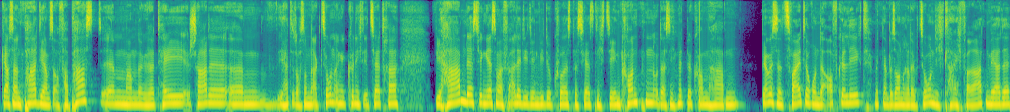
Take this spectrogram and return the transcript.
gab es ein paar, die haben es auch verpasst, ähm, haben dann gesagt, hey, schade, ähm, ihr hattet doch so eine Aktion angekündigt etc. Wir haben deswegen erstmal für alle, die den Videokurs bis jetzt nicht sehen konnten oder es nicht mitbekommen haben, wir haben jetzt eine zweite Runde aufgelegt mit einer besonderen Reduktion, die ich gleich verraten werde.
